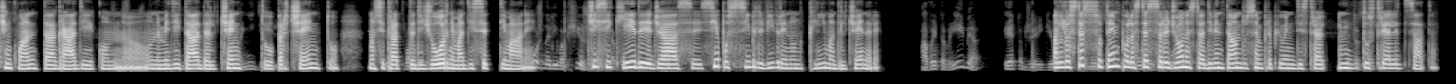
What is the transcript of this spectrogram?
50 gradi con eh, un'umidità del 100%, non si tratta di giorni ma di settimane. Ci si chiede già se sia possibile vivere in un clima del genere. Allo stesso tempo la stessa regione sta diventando sempre più industrializzata.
